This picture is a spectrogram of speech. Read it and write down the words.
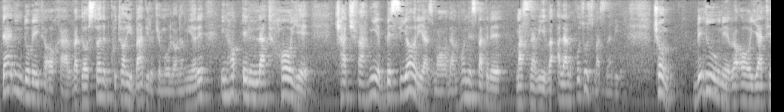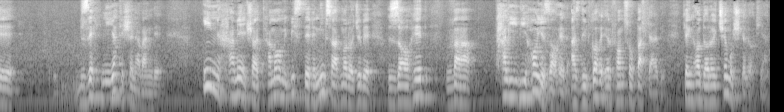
در این دو بیت آخر و داستان کوتاهی بعدی رو که مولانا میاره اینها علتهای کچفهمی بسیاری از ما آدم ها نسبت به مصنوی و علل خصوص مصنوی. چون بدون رعایت ذهنیت شنونده. این همه شاید تمام 20 دقیقه نیم ساعت ما راجع به زاهد و پلیدی های زاهد از دیدگاه عرفان صحبت کردیم که اینها دارای چه مشکلاتی هن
